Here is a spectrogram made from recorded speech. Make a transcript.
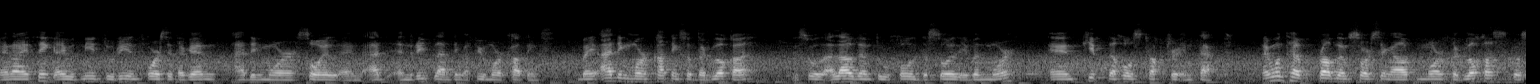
and I think I would need to reinforce it again adding more soil and add and replanting a few more cuttings. By adding more cuttings of the glauca, this will allow them to hold the soil even more and keep the whole structure intact. I won't have a problem sourcing out more of the glaucas because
